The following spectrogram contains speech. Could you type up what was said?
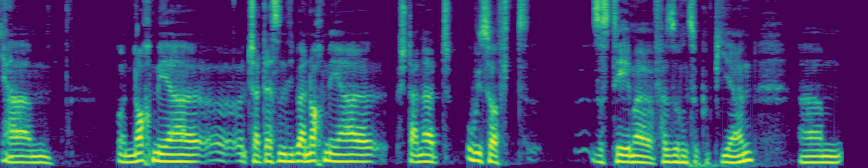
Ja. Ähm, und noch mehr, und äh, stattdessen lieber noch mehr Standard Ubisoft Systeme versuchen zu kopieren. Ähm,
